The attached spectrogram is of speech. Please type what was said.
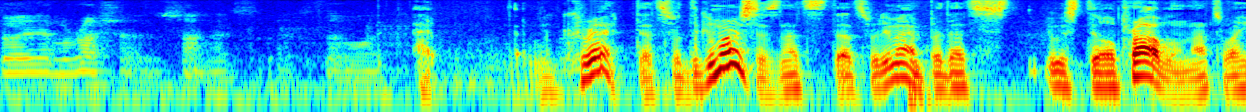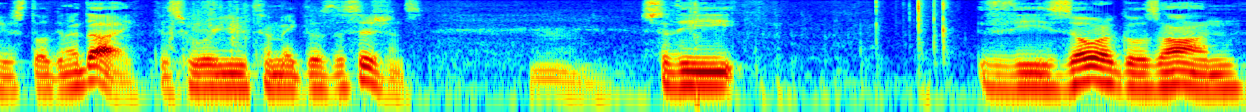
to have a Russia son. That's that's the one. I, correct. That's what the Gemara says. That's that's what he meant. But that's it was still a problem. That's why he was still going to die. Because who are you to make those decisions? So the the Zohar goes on,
